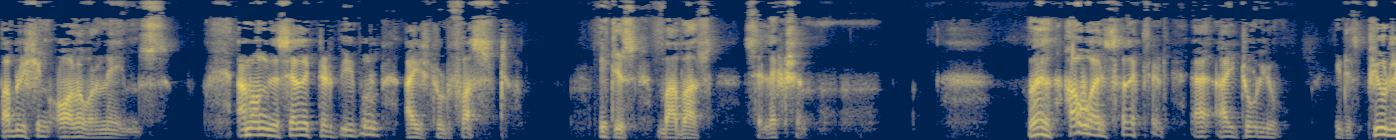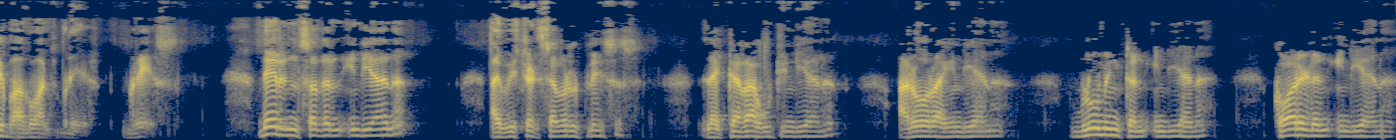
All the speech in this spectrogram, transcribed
publishing all our names. Among the selected people, I stood first. It is Baba's selection. Well, how I selected, I told you, it is purely Bhagavan's grace. There in southern Indiana, I visited several places like Terre Haute, Indiana, Aurora, Indiana, Bloomington, Indiana, Corydon, Indiana,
